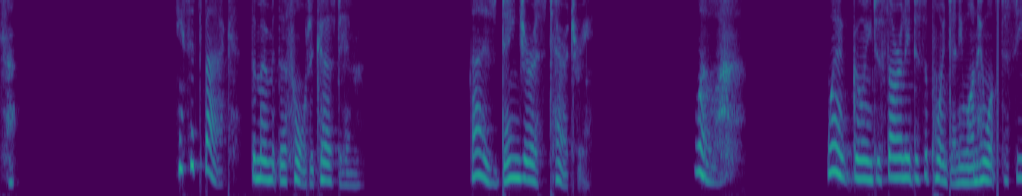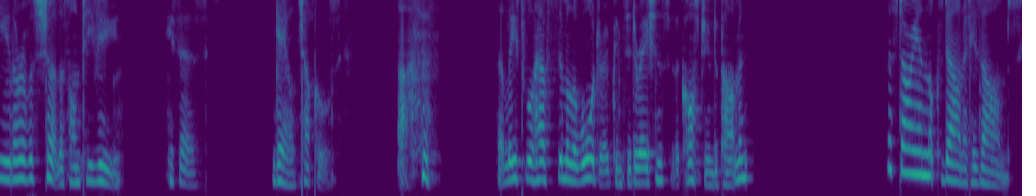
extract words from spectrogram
he sits back the moment the thought occurs to him. That is dangerous territory. Well, we're going to thoroughly disappoint anyone who wants to see either of us shirtless on TV, he says. Gale chuckles. Ah, at least we'll have similar wardrobe considerations for the costume department. Astarion looks down at his arms.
